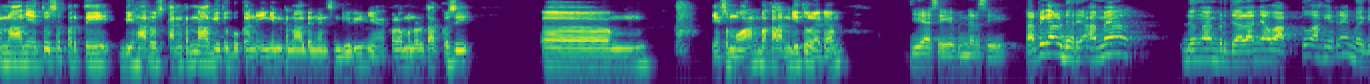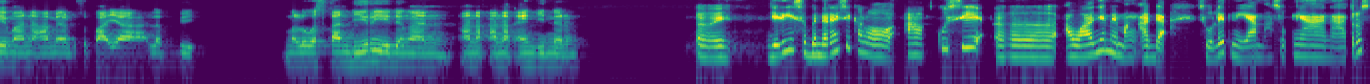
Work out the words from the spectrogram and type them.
kenalnya itu seperti diharuskan kenal gitu, bukan ingin kenal dengan sendirinya. Kalau menurut aku sih, um, ya semua orang bakalan gitu lah, Dam. Iya sih, bener sih. Tapi kalau dari Amel, dengan berjalannya waktu, akhirnya bagaimana Amel supaya lebih meluaskan diri dengan anak-anak engineer? Uh, jadi sebenarnya sih kalau aku sih uh, awalnya memang agak sulit nih ya masuknya. Nah terus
